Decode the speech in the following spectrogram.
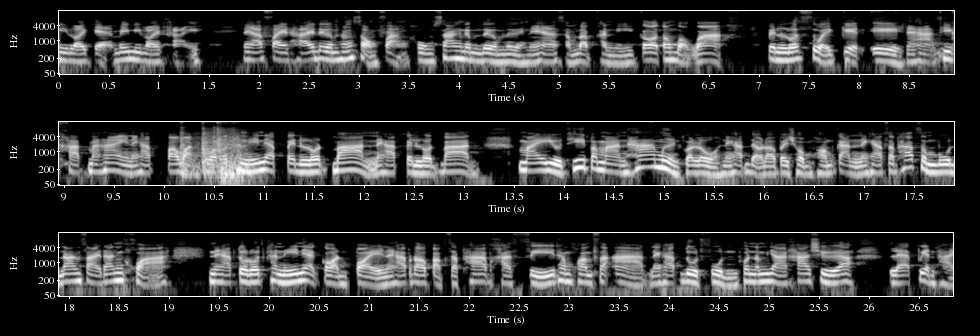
มีรอยแกะไม่มีรอยไข นะครับไฟท้ายเดิมทั้งสองฝั่งโครงสร้างเดิมๆเลยนะฮะสำหรับคันนี้ก็ต้องบอกว่าเป็นรถสวยเกรด A นะฮะที่คัดมาให้นะครับประวัติตัวรถคันนี้เนี่ยเป็นรถบ้านนะครับเป็นรถบ้าน ไม่อยู่ที่ประมาณ 50,000กว่าโลนะครับเดี๋ยวเราไปชมพร้อมกันนะครับสภาพสมบูรณ์ด้านซ้ายด้านขวานะครับตัวรถคันนี้เนี่ยก่อนปล่อยนะครับเราปรับสภาพขัดสีทำความสะอาดนะครับดูดฝุ่นพ่นน้ำยาฆ่าเชื้อ และเปลี่ยนถ่าย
